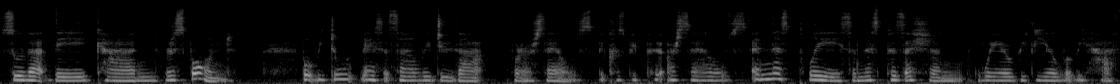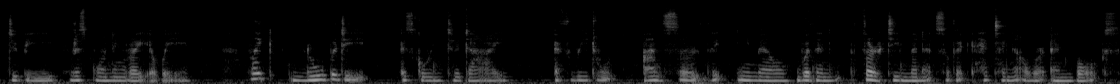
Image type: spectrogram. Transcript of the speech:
so that they can respond. But we don't necessarily do that for ourselves because we put ourselves in this place, in this position where we feel that we have to be responding right away. Like nobody is going to die if we don't answer the email within 30 minutes of it hitting our inbox.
